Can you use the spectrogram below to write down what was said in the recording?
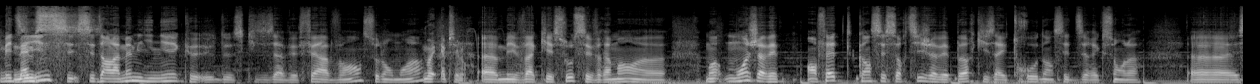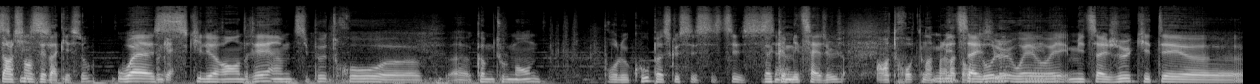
Medellin, si- c'est c'est dans la même lignée que de ce qu'ils avaient fait avant, selon moi. Oui, absolument. Euh, mais Vaquesso, c'est vraiment. euh, Moi, moi j'avais. En fait, quand c'est sorti, j'avais peur qu'ils aillent trop dans cette direction-là. Euh, Dans le sens de Vaquesso? Ouais, ce qui les rendrait un petit peu trop euh, euh, comme tout le monde, pour le coup, parce que c'est. c'est- Comme un- Midsizer, entre autres, on en parlera tantôt. Là, ouais, mais- ouais. Midsizer qui était euh,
